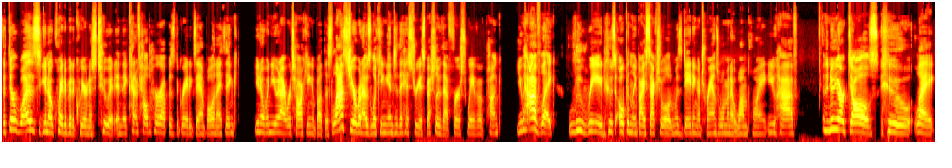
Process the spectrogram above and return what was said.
that there was, you know, quite a bit of queerness to it. And they kind of held her up as the great example. And I think, you know, when you and I were talking about this last year, when I was looking into the history, especially of that first wave of punk, you have like Lou Reed, who's openly bisexual and was dating a trans woman at one point. You have the New York Dolls, who, like,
